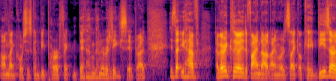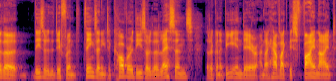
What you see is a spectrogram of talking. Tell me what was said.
online course is going to be perfect and then I'm going to release it, right? Is that you have a very clearly defined outline where it's like, okay, these are the these are the different things I need to cover. These are the lessons that are going to be in there, and I have like this finite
